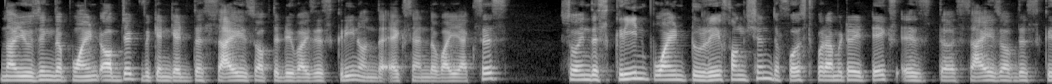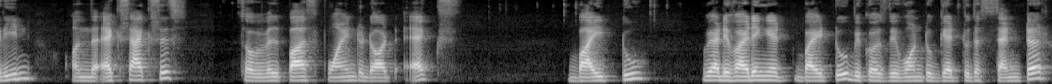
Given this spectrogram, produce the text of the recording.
Now using the point object we can get the size of the device's screen on the x and the y axis so in the screen point to ray function, the first parameter it takes is the size of the screen on the x-axis. So we will pass point dot x by 2. We are dividing it by 2 because we want to get to the center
